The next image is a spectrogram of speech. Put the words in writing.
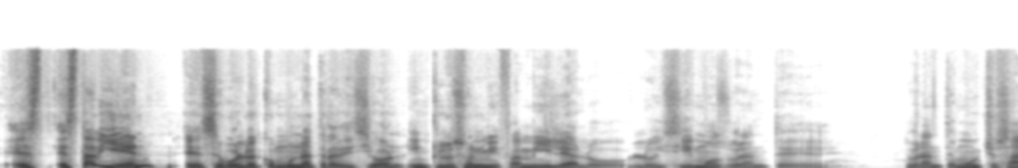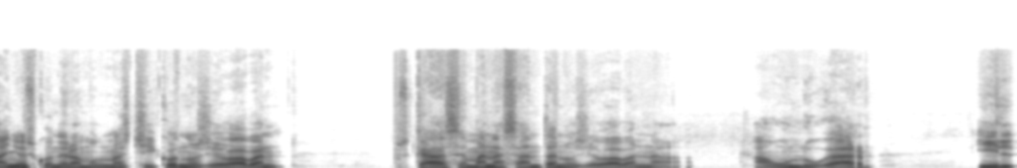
está bien, eh, se vuelve como una tradición, incluso en mi familia lo, lo hicimos durante durante muchos años, cuando éramos más chicos, nos llevaban, pues cada Semana Santa nos llevaban a, un lugar y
